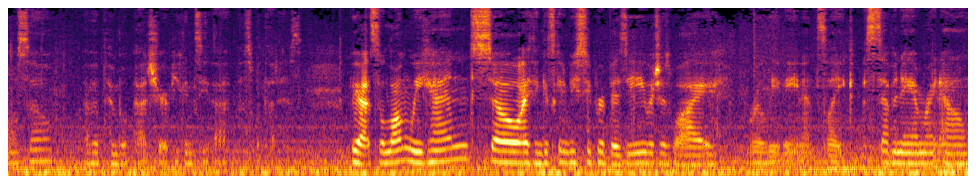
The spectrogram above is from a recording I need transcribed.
Also, I have a pimple patch here if you can see that. That's what that is. But yeah, it's a long weekend, so I think it's gonna be super busy, which is why we're leaving. It's like 7 a.m. right now.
